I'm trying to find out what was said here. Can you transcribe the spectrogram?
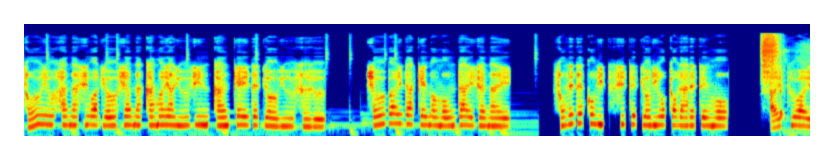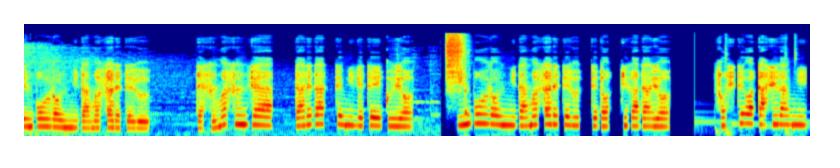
そういう話は業者仲間や友人関係で共有する。商売だけの問題じゃない。それで孤立して距離を取られても、あいつは陰謀論に騙されてる。で済ますんじゃ、誰だって逃げていくよ。陰謀論に騙されてるってどっちがだよ。そして私らに、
